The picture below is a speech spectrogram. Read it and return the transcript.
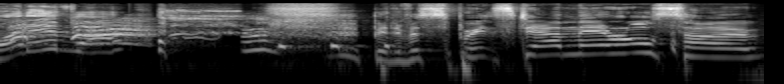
Whatever. Bit of a spritz down there, also.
